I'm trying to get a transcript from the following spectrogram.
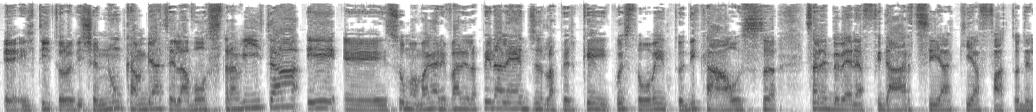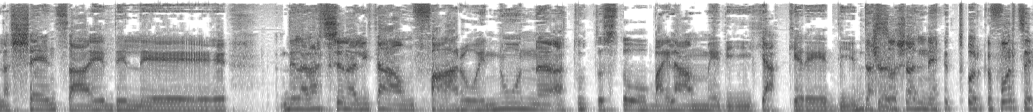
eh, il titolo dice non cambiate la vostra vita e eh, insomma magari vale la pena leggerla perché in questo momento di caos sarebbe bene affidarsi a chi ha fatto della scienza e delle della razionalità un faro e non a tutto sto bailamme di chiacchiere di, da certo. social network. Forse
